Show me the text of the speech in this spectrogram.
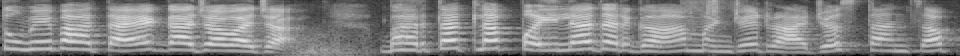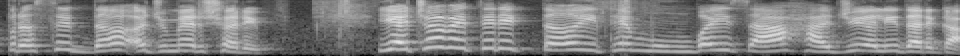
तुम्ही पाहताय गाजावाजा भारतातला पहिला दर्गा म्हणजे राजस्थानचा प्रसिद्ध अजमेर शरीफ. याच्या व्यतिरिक्त इथे मुंबईचा हाजी अली दर्गा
